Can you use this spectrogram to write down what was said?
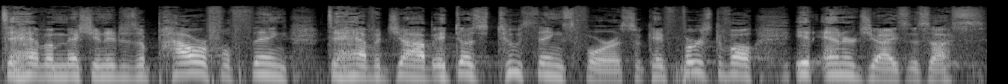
to have a mission. It is a powerful thing to have a job. It does two things for us, okay? First of all, it energizes us.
